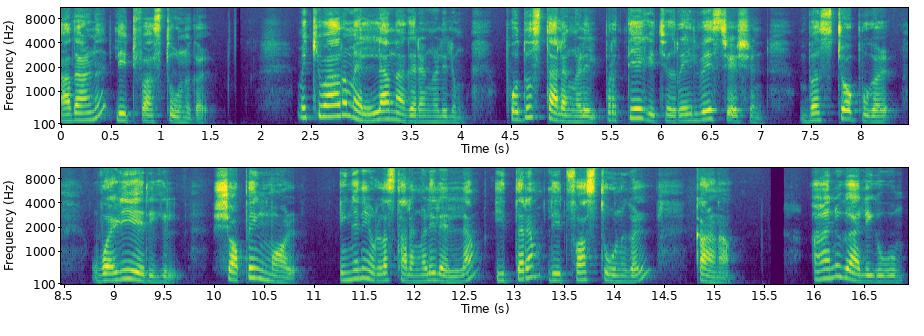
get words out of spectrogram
അതാണ് ലിറ്റ്ഫാസ് തൂണുകൾ മിക്കവാറും എല്ലാ നഗരങ്ങളിലും പൊതുസ്ഥലങ്ങളിൽ പ്രത്യേകിച്ച് റെയിൽവേ സ്റ്റേഷൻ ബസ് സ്റ്റോപ്പുകൾ വഴിയരികിൽ ഷോപ്പിംഗ് മാൾ ഇങ്ങനെയുള്ള സ്ഥലങ്ങളിലെല്ലാം ഇത്തരം ലിറ്റ്ഫാസ് തൂണുകൾ കാണാം. ആനുകാലികവും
